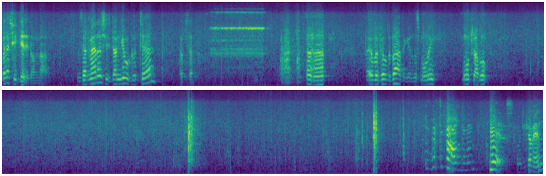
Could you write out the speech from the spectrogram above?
whether she did it or not. Does that matter? She's done you a good turn. Hope so. Uh-huh. I overfilled the bath again this morning. More trouble. Is Mr. Farrington in? Yes. Won't you come in?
